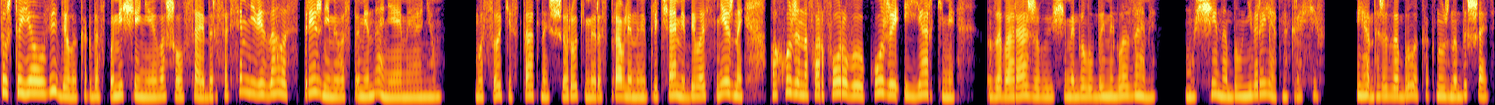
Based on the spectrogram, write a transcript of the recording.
То, что я увидела, когда в помещение вошел Сайдер, совсем не вязалось с прежними воспоминаниями о нем. Высокий, статный, с широкими расправленными плечами, белоснежный, похожий на фарфоровую кожу и яркими, завораживающими голубыми глазами. Мужчина был невероятно красив. Я даже забыла, как нужно дышать.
